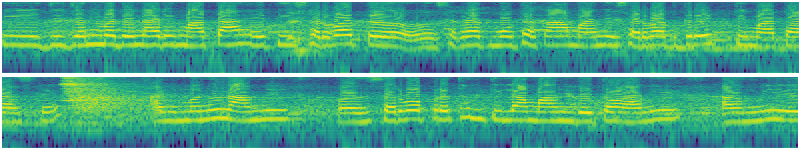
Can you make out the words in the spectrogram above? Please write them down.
की जी जन्म देणारी माता आहे ती सर्वात सगळ्यात मोठं काम आणि सर्वात ग्रेट ती माता असते. आणि म्हणून आम्ही सर्वप्रथम तिला मान देतो आणि आम्ही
